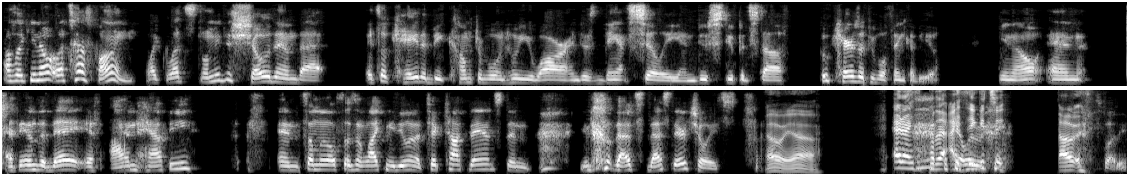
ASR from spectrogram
I was like, you know, what? let's have fun. Like let's let me just show them that it's okay to be comfortable in who you are and just dance silly and do stupid stuff. Who cares what people think of you? You know, and at the end of the day, if I'm happy and someone else doesn't like me doing a TikTok dance, then you know that's that's their choice. Oh yeah, and I but I think it's a, oh, it's funny.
